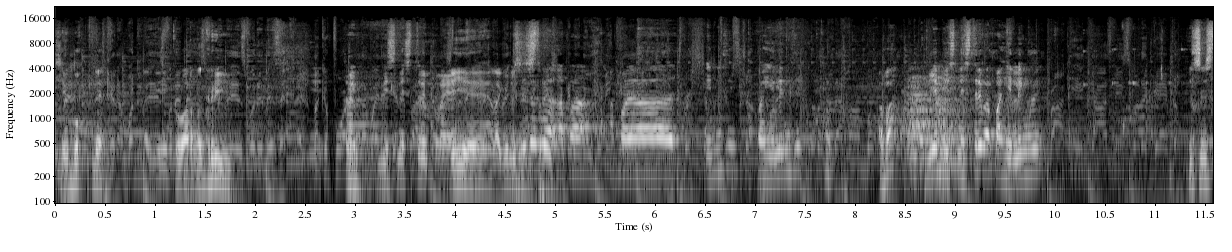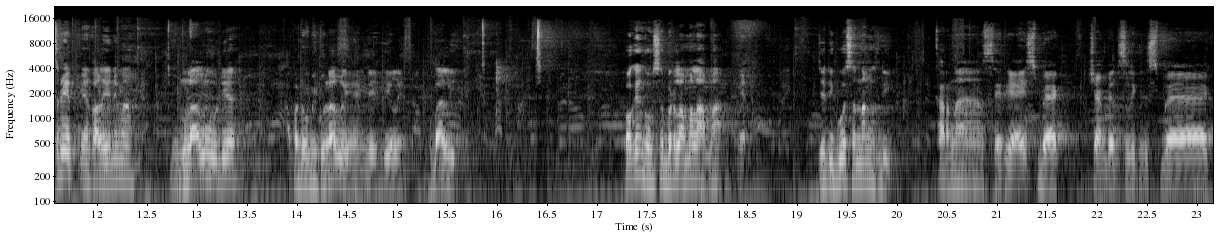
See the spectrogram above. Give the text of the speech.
Sibuk deh, lagi keluar negeri. Men, bisnis trip lah ya. Iya, lagi bisnis trip. Apa, apa apa ini sih? Apa healing sih? Apa? Dia bisnis trip apa healing sih? Bisnis trip yang kali ini mah minggu lalu dia apa dua minggu lalu ya yang dia healing ke Bali. Oke nggak usah berlama-lama. Ya. Jadi gue senang sih karena Serie A is back, Champions League is back.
